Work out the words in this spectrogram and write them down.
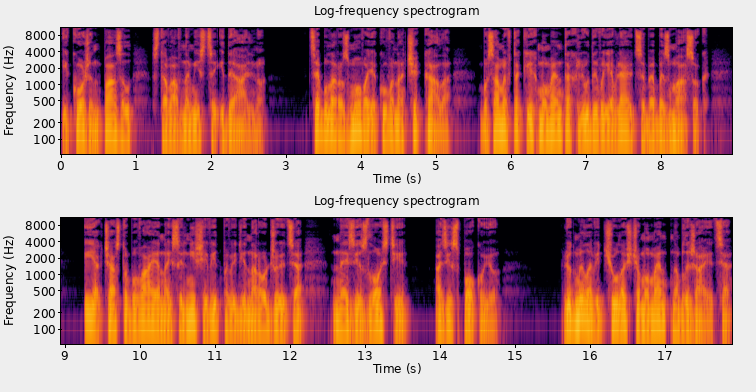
і кожен пазл ставав на місце ідеально. Це була розмова, яку вона чекала, бо саме в таких моментах люди виявляють себе без масок. І, як часто буває, найсильніші відповіді народжуються не зі злості, а зі спокою. Людмила відчула, що момент наближається.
